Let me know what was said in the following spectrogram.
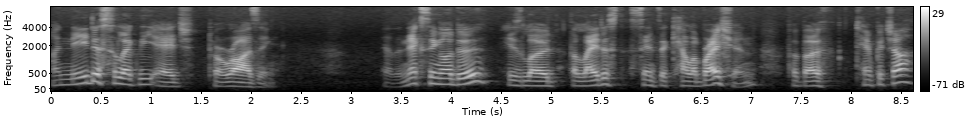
I need to select the edge to rising. Now the next thing I'll do is load the latest sensor calibration for both temperature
